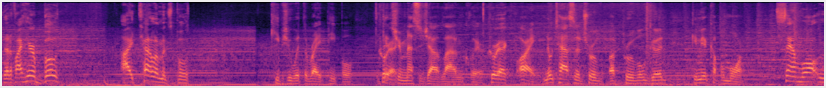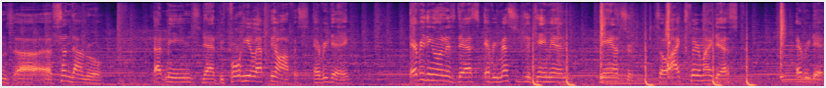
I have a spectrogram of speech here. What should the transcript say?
that if I hear bull, I tell them it's bull. Keeps you with the right people. Correct. Gets your message out loud and clear. Correct. All right. No tacit approval. Good. Give me a couple more. Sam Walton's uh, sundown rule. That means that before he left the office every day, everything on his desk, every message that came in, he answered. So I clear my desk every day.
